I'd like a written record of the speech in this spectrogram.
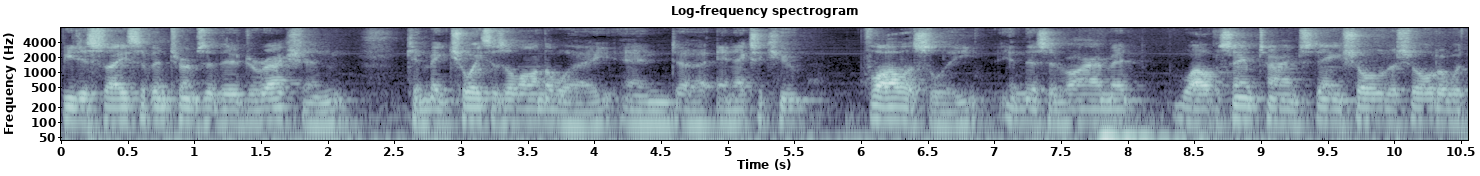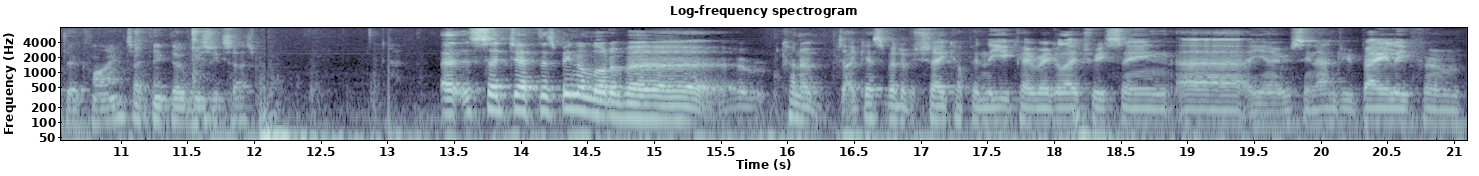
be decisive in terms of their direction can make choices along the way and uh, and execute flawlessly in this environment while at the same time staying shoulder to shoulder with their clients. I think they'll be successful. Uh, so Jeff, there's been a lot of a uh, kind of, I guess, a bit of a shake-up in the UK regulatory scene. Uh, you know, we've seen Andrew Bailey from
